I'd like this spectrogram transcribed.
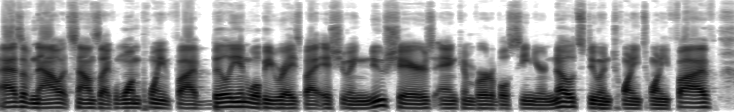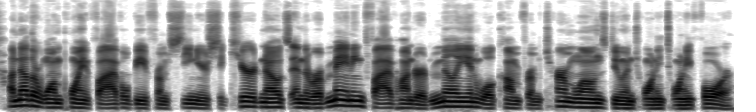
As of now, it sounds like 1.5 billion will be raised by issuing new shares and convertible senior notes due in 2025. Another 1.5 will be from senior secured notes, and the remaining 500 million will come from term loans due in 2024.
